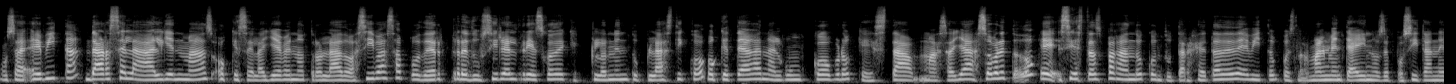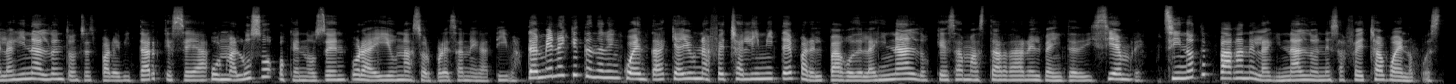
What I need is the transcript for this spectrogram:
O sea, evita dársela a alguien más o que se la lleve en otro lado. Así vas a poder reducir el riesgo de que clonen tu plástico o que te hagan algún cobro que está más allá. Sobre todo eh, si estás pagando con tu tarjeta de débito, pues normalmente ahí nos depositan el aguinaldo. Entonces, para evitar que sea un mal uso o que nos den por ahí una sorpresa negativa. También hay que tener en cuenta que hay una fecha límite para el pago del aguinaldo, que es a más tardar el 20 de diciembre. Si no te pagan el aguinaldo en esa fecha, bueno, pues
